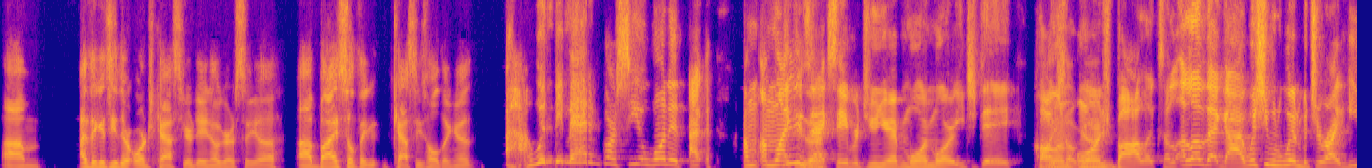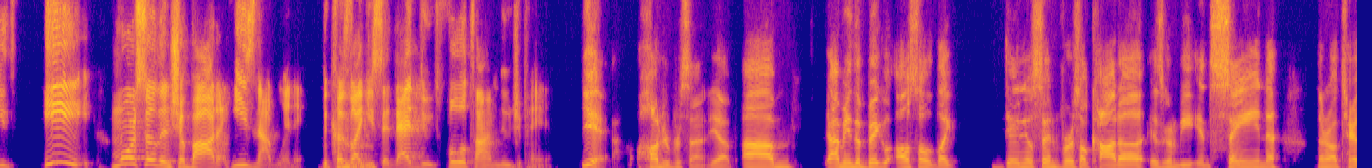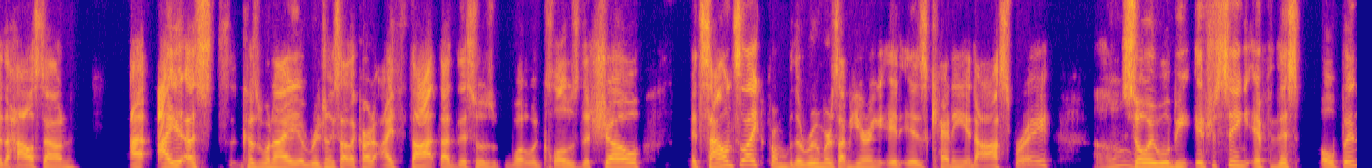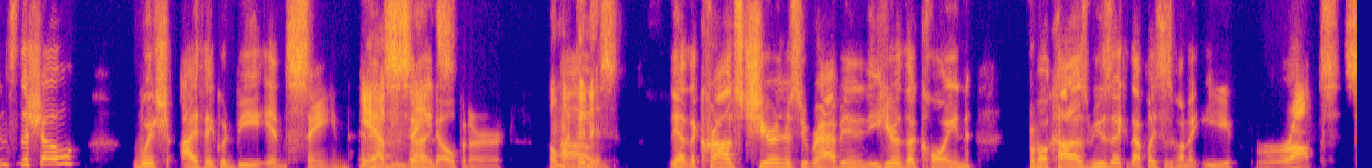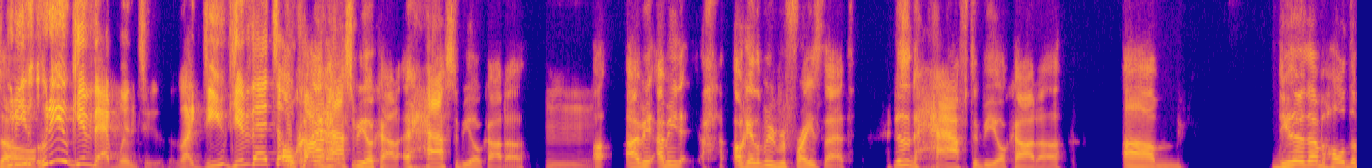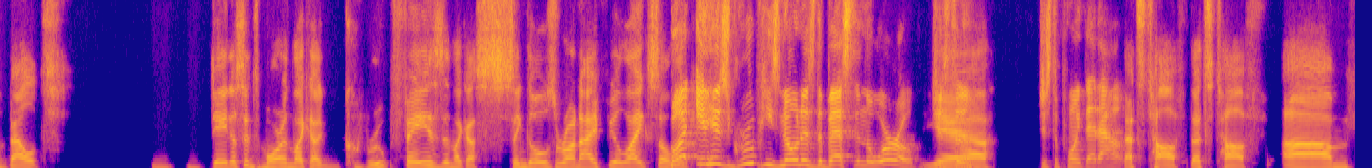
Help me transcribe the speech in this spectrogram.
Um, I think it's either Orange Cassidy or Daniel Garcia. Uh, but I still think Cassidy's holding it. I wouldn't be mad if Garcia won it. I, I'm I'm liking. Zack Sabre Jr. more and more each day. Calling he's him so good. Orange Bollocks. I, I love that guy. I wish he would win, but you're right. He's he more so than Shibata. He's not winning because, like Mhm. you said, that dude's full time New Japan. Yeah, hundred percent. Yeah. Um, I mean the big also like Danielson versus Okada is going to be insane. They're gonna tear the house down. I I because when I originally saw the card, I thought that this was what would close the show. It sounds like from the rumors I'm hearing, it is Kenny and Ospreay. Oh, So it will be interesting if this opens the show, which I think would be insane. An Yeah, insane opener. oh my um, goodness. Yeah, the crowd's cheering, they're super happy, and you hear the coin from Okada's music. That place is gonna erupt. So who do you who do you give that win to? Like, do you give that to Okada, Okada? it has to be Okada. It has to be Okada. Mm. Uh, I mean, I mean, okay. Let me rephrase that. It doesn't have to be Okada. Um, neither of them hold the belt. Danielson's more in like a group phase than like a singles run. I feel like so. but like, in his group, he's known as the best in the world. Just to yeah, just to point that out. that's tough. That's tough. Um,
